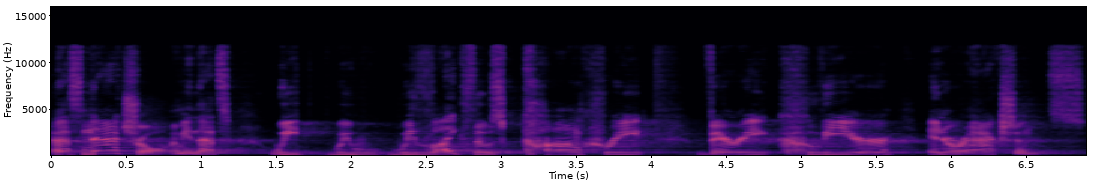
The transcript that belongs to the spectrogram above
And that's natural. I mean, that's, we, we, we like those concrete, very clear interactions.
